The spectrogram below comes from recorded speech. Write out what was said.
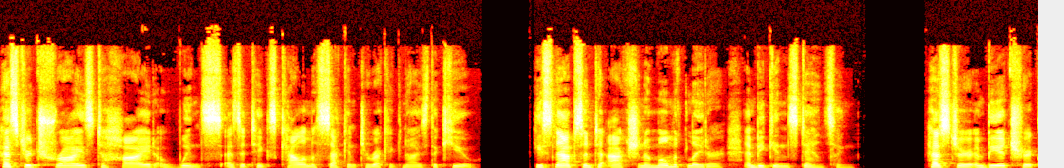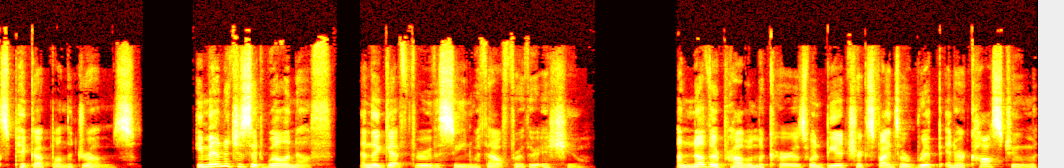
Hester tries to hide a wince as it takes Callum a second to recognize the cue. He snaps into action a moment later and begins dancing. Hester and Beatrix pick up on the drums. He manages it well enough, and they get through the scene without further issue. Another problem occurs when Beatrix finds a rip in her costume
